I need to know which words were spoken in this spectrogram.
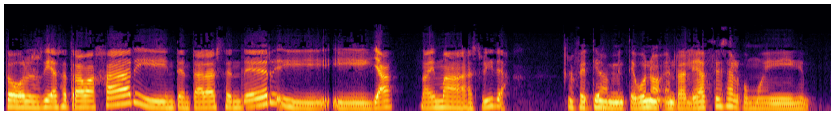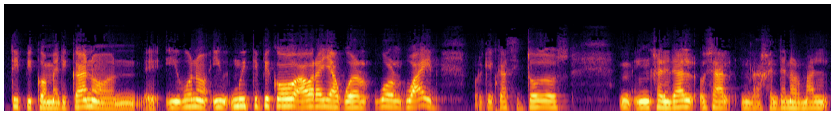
todos los días a trabajar e intentar ascender y, y ya, no hay más vida. Efectivamente, bueno, en realidad es algo muy típico americano eh, y bueno, y muy típico ahora ya worldwide, porque casi todos en general, o sea, la gente normal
